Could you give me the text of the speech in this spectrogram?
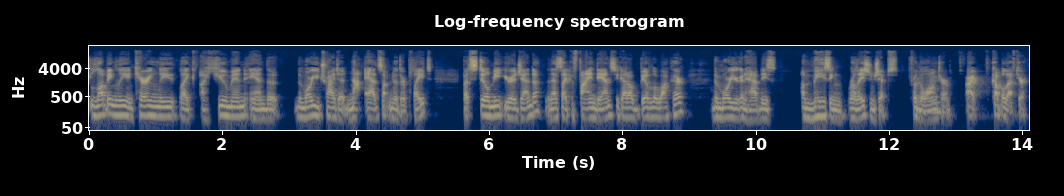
lovingly and caringly like a human, and the, the more you try to not add something to their plate, but still meet your agenda, and that's like a fine dance. You got to be able to walk there. The more you're going to have these amazing relationships for the long Mhm. term. All right, a couple left here.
